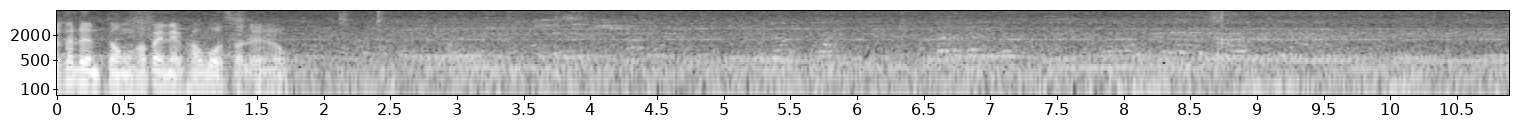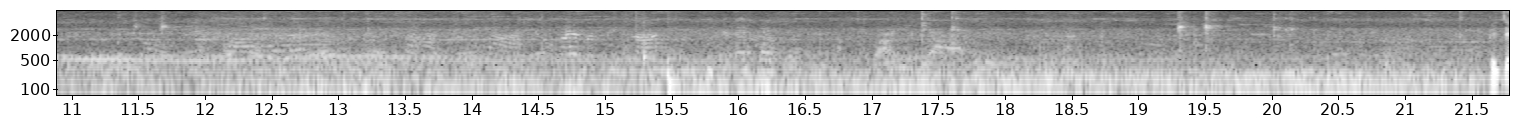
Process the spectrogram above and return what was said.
แล้วก็เดินตรงเข้าไปในพระโบสถเลยนะลูกพี่เจ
